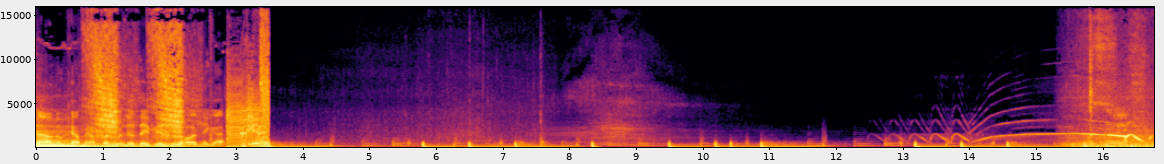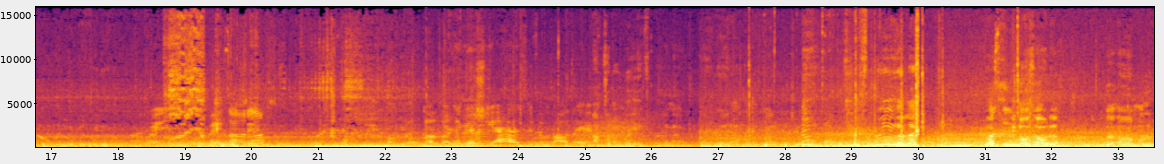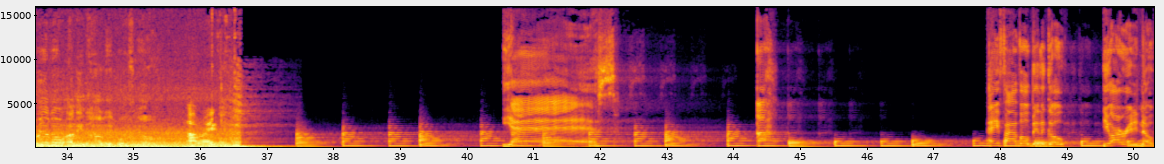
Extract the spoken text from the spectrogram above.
child, no cap, man. I'm fucking with Lil Zay Visual, the hard nigga. Yeah. Nigga, she asked if it was all there. I'm talking red, for real, man. For real, like, What's you this? know it's all. But um, on the real though, I need to holler at both of y'all. All right. Yes. Uh. 850 Billy Goat. You already know.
